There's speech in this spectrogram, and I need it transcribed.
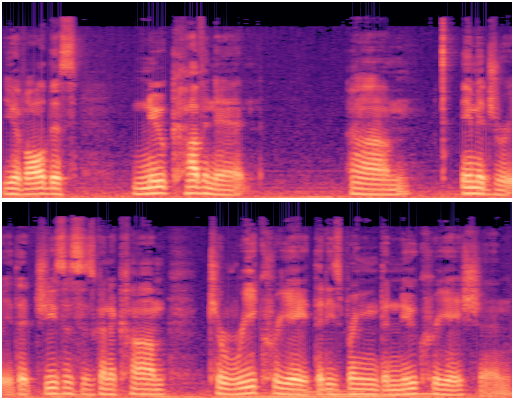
You have all this new covenant um, imagery that Jesus is going to come to recreate, that he's bringing the new creation.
